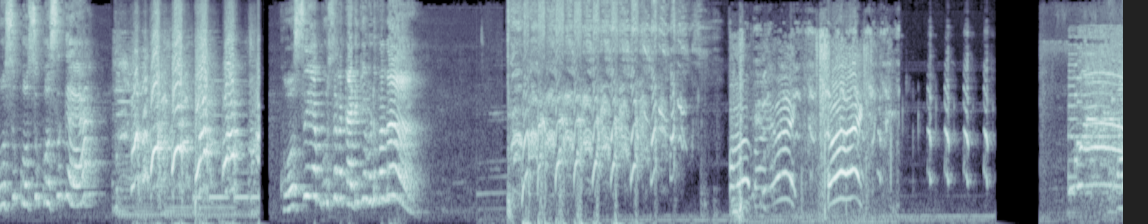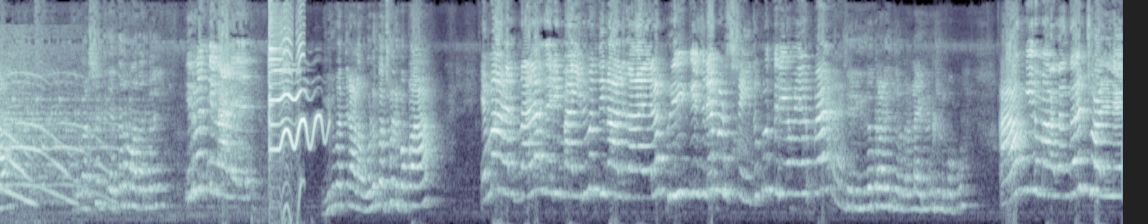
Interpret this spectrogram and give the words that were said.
கொசு கொசு கொசுங்க. கொசு என் புருஷனை கடிக்க விடுவானா இந்த வருஷத்துக்கு எத்தனை மாதங்கள்? பாப்பா. ஏமா எனக்கு நல்லா தெரியுமா? இருபத்தி நாலு தான்? எல்லாம் ப்ரீ கேஜிலே படிச்சிட்டேன். இதுக்கும் தெரியாம இருப்பேன் சரி இருபத்தி நாலு சொல்றல என்னன்னு சொல்லு பாப்போம். ஆங்கில மாதங்கள் சொல்லு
